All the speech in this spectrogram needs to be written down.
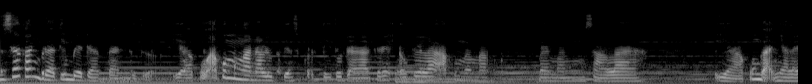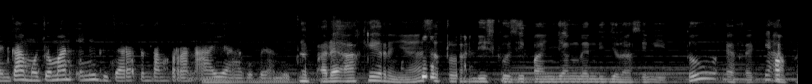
Bisa kan berarti membedakan gitu ya aku aku menganalogikan seperti itu dan akhirnya oke okay lah aku memang memang salah ya aku nggak nyalain kamu cuman ini bicara tentang peran ayah aku bilang gitu. Nah, pada akhirnya setelah diskusi panjang dan dijelasin itu efeknya apa?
